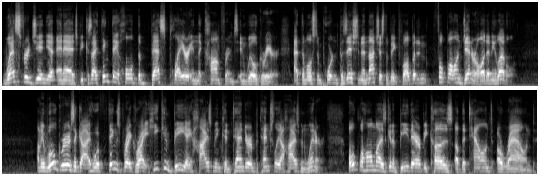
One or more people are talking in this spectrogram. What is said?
West Virginia an edge because I think they hold the best player in the conference in Will Grier at the most important position, and not just the Big 12, but in football in general at any level. I mean, Will Grier is a guy who, if things break right, he can be a Heisman contender and potentially a Heisman winner. Oklahoma is going to be there because of the talent around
